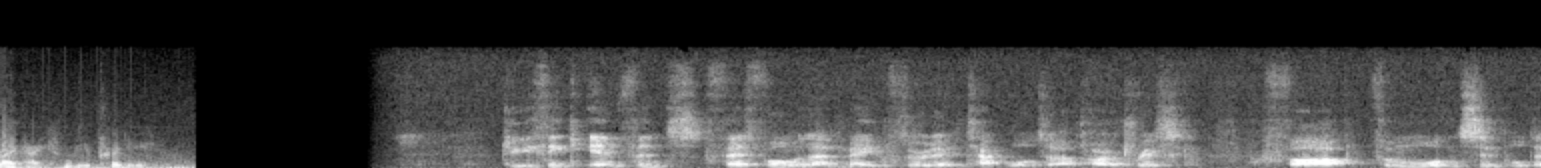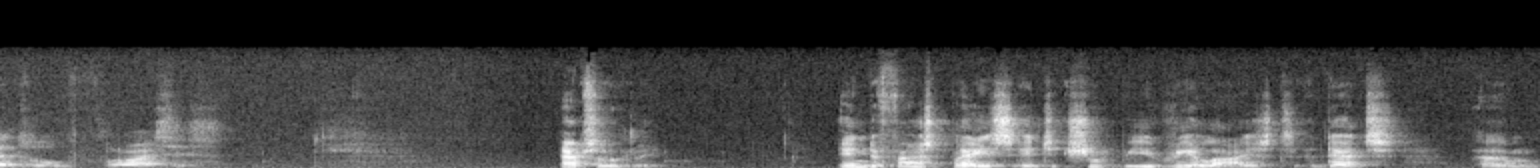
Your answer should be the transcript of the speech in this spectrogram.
like I can be pretty. Do you think infants fed formula made with fluoridated tap water are at risk for, for more than simple dental fluorosis? Absolutely. In the first place, it should be realized that um,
